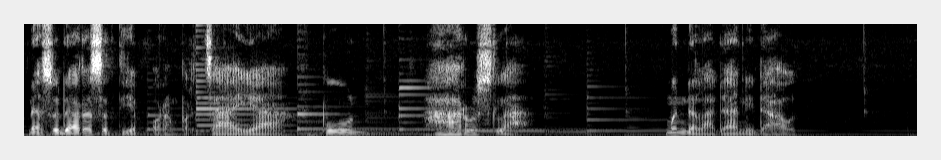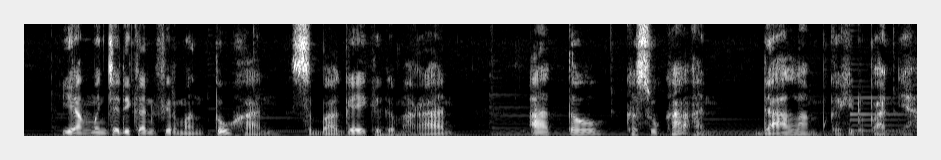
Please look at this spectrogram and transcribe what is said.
Nah, saudara, setiap orang percaya pun haruslah meneladani Daud yang menjadikan firman Tuhan sebagai kegemaran atau kesukaan dalam kehidupannya.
